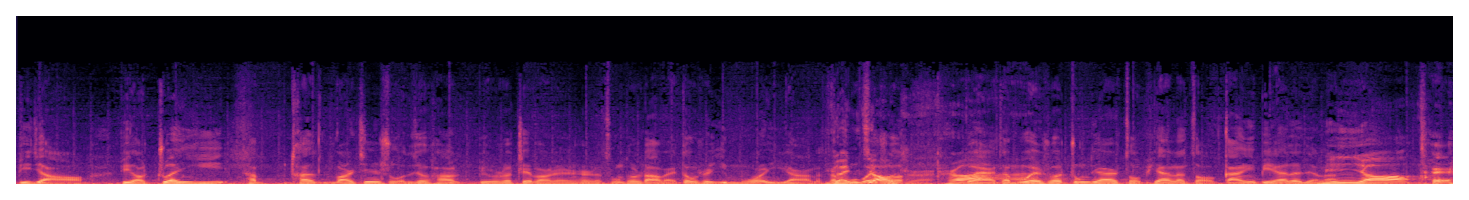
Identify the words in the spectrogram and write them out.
比较比较专一，他他玩金属的就好，比如说这帮人似的，从头到尾都是一模一样的，他不会说原教旨是吧对他不会说中间走偏了，走干一别的去了。民谣，对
